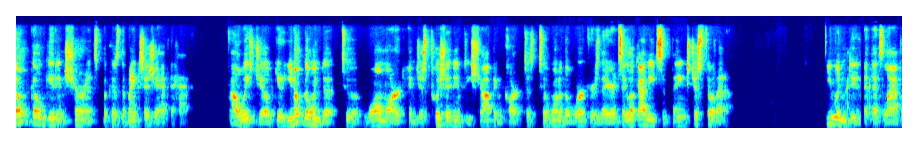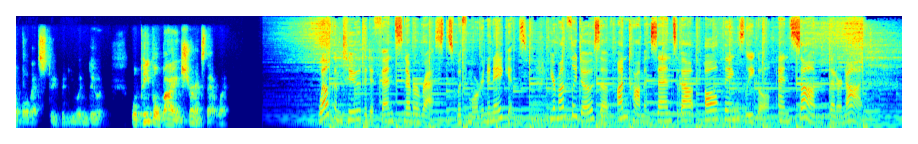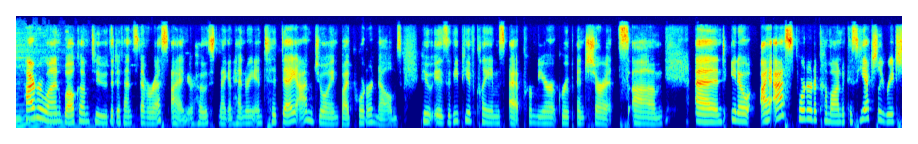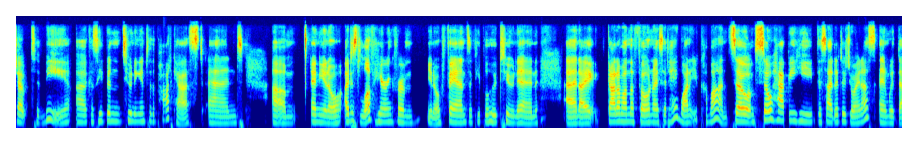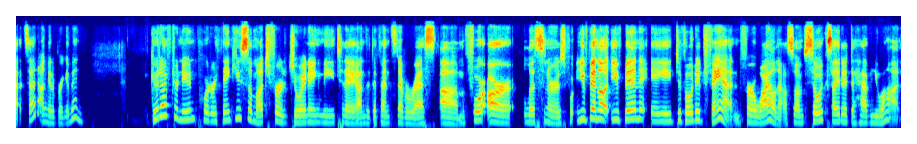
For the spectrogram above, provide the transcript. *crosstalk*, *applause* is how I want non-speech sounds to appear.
don't go get insurance because the bank says you have to have it. I always joke, you know, you don't go into to a Walmart and just push an empty shopping cart to, to one of the workers there and say, look, I need some things, just fill that up. You wouldn't do that. That's laughable. That's stupid. You wouldn't do it. Well, people buy insurance that way. Welcome to The Defense Never Rests with Morgan and Akins, your monthly dose of uncommon sense about all things legal and some that are not. Hi, everyone. Welcome to The Defense Never Rests. I am your host, Megan Henry, and today I'm joined by Porter Nelms, who is the VP of Claims at Premier Group Insurance. Um, and, you know, I asked Porter to come on because he actually reached out to me because uh, he'd been tuning into the podcast. And, um, and, you know, I just love hearing from, you know, fans and people who tune in. And I got him on the phone and I said, hey, why don't you come on? So I'm so happy he decided to join us. And with that said, I'm going to bring him in. Good afternoon, Porter. Thank you so much for joining me today on the Defense Never Rests. Um, for our listeners, you've been a, you've been a devoted fan for a while now, so I'm so excited to have you on.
